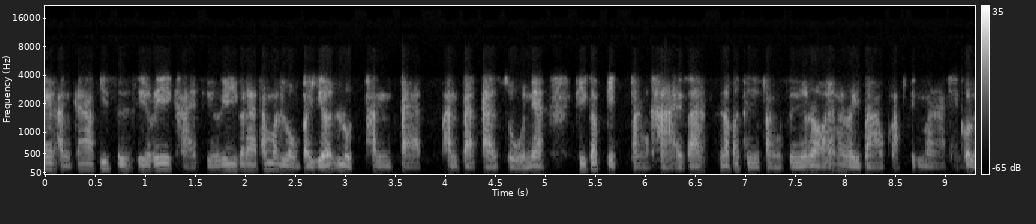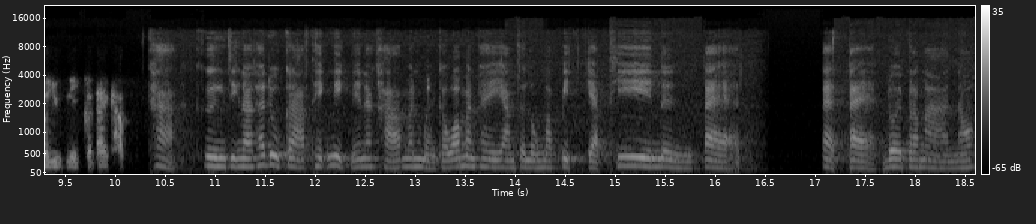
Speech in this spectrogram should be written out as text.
ล้ๆพันเก้าพี่ซื้อซีรีส์ขายซีรีส์ก็ได้ถ้ามันลงไปเยอะหลุดพันแปดพันแปดแปดศูนย์เนี่ย พี่ก็ปิดฝั่งขายซะ แล้วก็ถือฝั่งซื้อรอให้มันรีบาวกลับขึ้นมาใช้กลยุทธ์นี้ก็ได้ครับ ค่ะ คือจริงๆแล้วถ้าดูกราฟเทคนิคเนี่ยนะคะ มันเหมือนกับว่ามันพยายามจะลงมาปิดแก็บที่ 1888 โดยประมาณเนาะ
